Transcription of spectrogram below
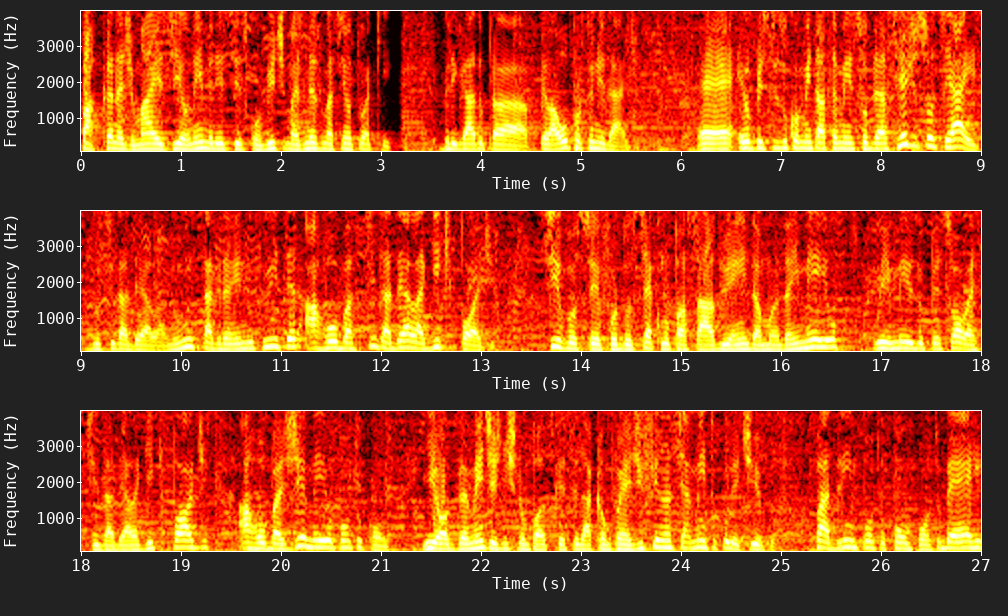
bacana demais e eu nem mereci esse convite, mas mesmo assim eu tô aqui. Obrigado pra, pela oportunidade. É, eu preciso comentar também sobre as redes sociais do Cidadela, no Instagram e no Twitter, arroba Cidadela GeekPod. Se você for do século passado e ainda manda e-mail, o e-mail do pessoal é cidadelageekpod.gmail.com. E obviamente a gente não pode esquecer da campanha de financiamento coletivo padrim.com.br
